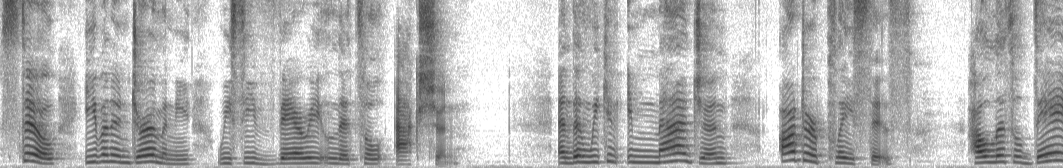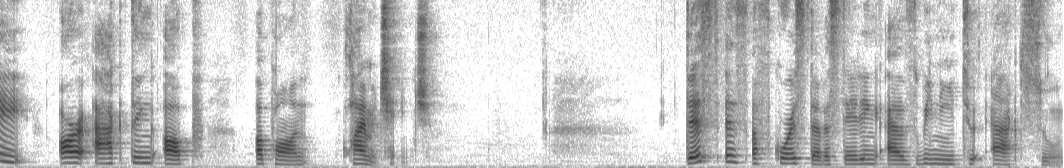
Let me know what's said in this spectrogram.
Still, even in Germany, we see very little action. And then we can imagine other places, how little they are acting up upon climate change. This is, of course, devastating as we need to act soon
